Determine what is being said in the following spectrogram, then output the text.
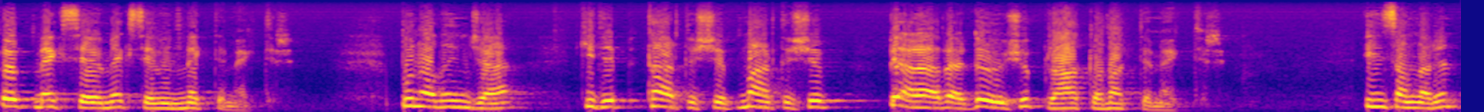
Öpmek, sevmek, sevilmek demektir. Bunalınca gidip tartışıp martışıp beraber dövüşüp rahatlamak demektir. İnsanların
